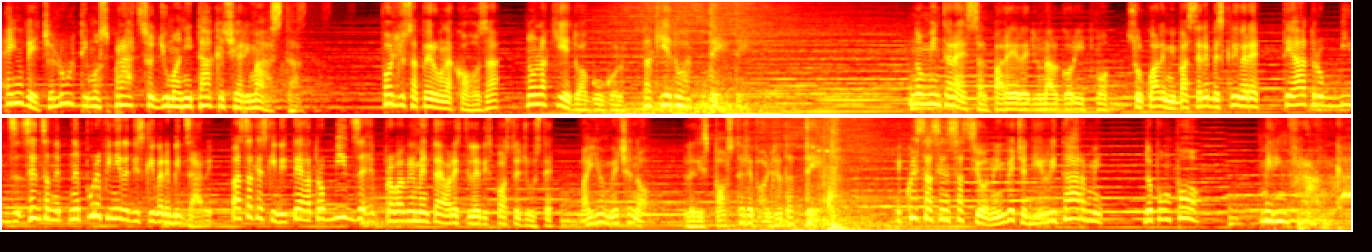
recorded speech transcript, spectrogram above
è invece l'ultimo sprazzo di umanità che ci è rimasta. Voglio sapere una cosa, non la chiedo a Google, la chiedo a te. Non mi interessa il parere di un algoritmo sul quale mi basterebbe scrivere teatro biz senza ne- neppure finire di scrivere bizzarri. Basta che scrivi teatro biz e probabilmente avresti le risposte giuste. Ma io invece no, le risposte le voglio da te. E questa sensazione, invece di irritarmi, dopo un po' mi rinfranca.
